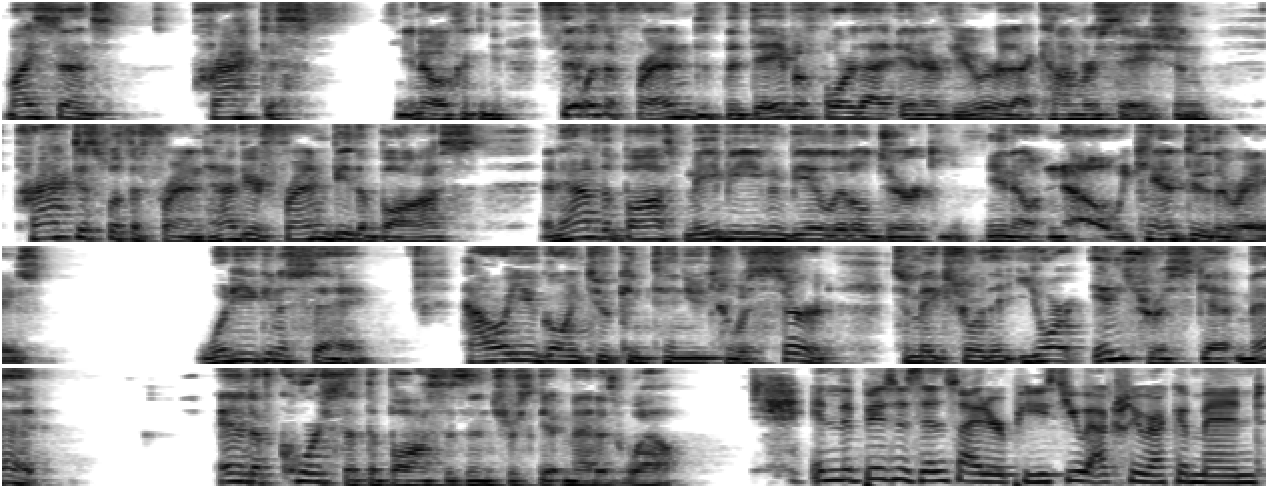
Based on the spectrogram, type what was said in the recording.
my sense, practice. You know, sit with a friend the day before that interview or that conversation, practice with a friend, have your friend be the boss and have the boss maybe even be a little jerky. You know, no, we can't do the raise. What are you going to say? How are you going to continue to assert to make sure that your interests get met? And of course that the boss's interests get met as well. In the Business Insider piece, you actually recommend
